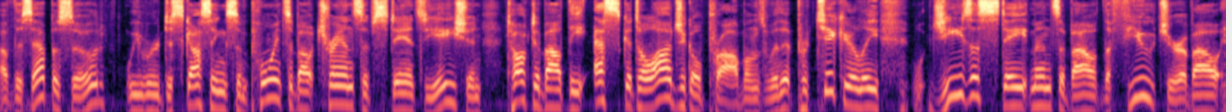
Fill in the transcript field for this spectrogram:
of this episode, we were discussing some points about transubstantiation, talked about the eschatological problems with it, particularly Jesus' statements about the future, about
